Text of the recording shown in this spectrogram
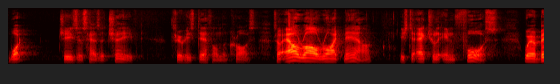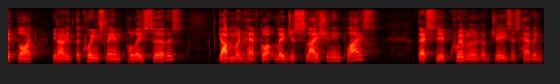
what Jesus has achieved through his death on the cross. So our role right now is to actually enforce. We're a bit like, you know, the Queensland Police Service. Government have got legislation in place. That's the equivalent of Jesus having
